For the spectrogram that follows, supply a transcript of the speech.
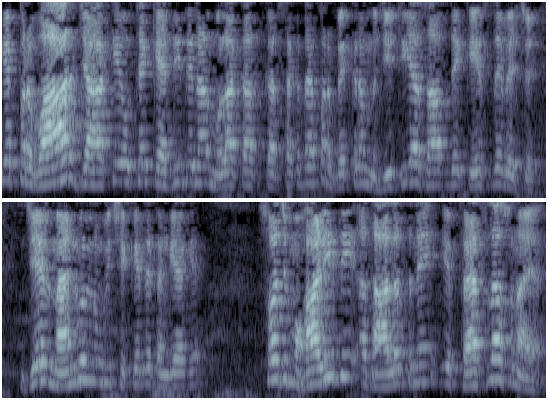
ਕਿ ਪਰਿਵਾਰ ਜਾ ਕੇ ਉੱਥੇ ਕੈਦੀ ਦੇ ਨਾਲ ਮੁਲਾਕਾਤ ਕਰ ਸਕਦਾ ਪਰ ਵਿਕਰਮ ਮਜੀਠੀਆ ਸਾਹਿਬ ਦੇ ਕੇਸ ਦੇ ਵਿੱਚ ਜੇਲ੍ਹ ਮੈਨੂਅਲ ਨੂੰ ਵੀ ਛਿੱਕੇ ਤੇ ਟੰਗਿਆ ਗਿਆ। ਸੋ ਅੱਜ ਮੋਹਾਲੀ ਦੀ ਅਦਾਲਤ ਨੇ ਇਹ ਫੈਸਲਾ ਸੁਣਾਇਆ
